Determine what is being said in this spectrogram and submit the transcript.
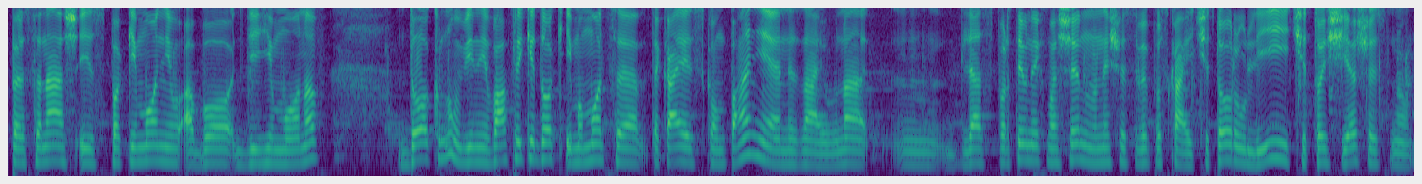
персонаж із покемонів або Дігімонов. Док, ну він і в Африці док, і Момо це така є компанія, не знаю, вона для спортивних машин вони щось випускають. Чи то рулі, чи то ще щось, ну.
